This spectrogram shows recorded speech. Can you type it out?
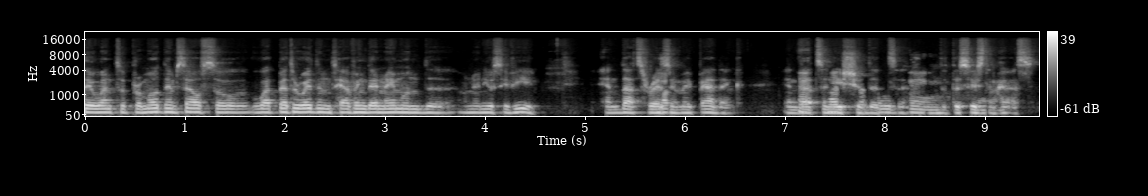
They want to promote themselves. So what better way than having their name on the on a new cv and that's resume padding. And that, that's an that's issue that uh, that the system yeah. has.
